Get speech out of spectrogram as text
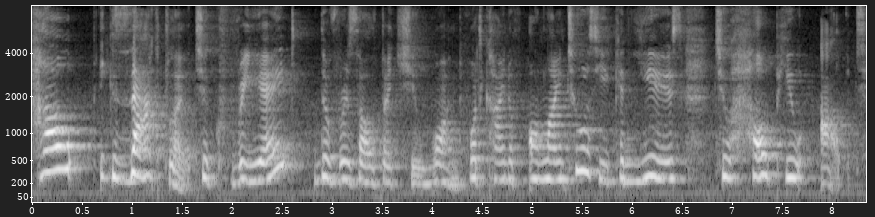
how exactly to create the result that you want, what kind of online tools you can use to help you out,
